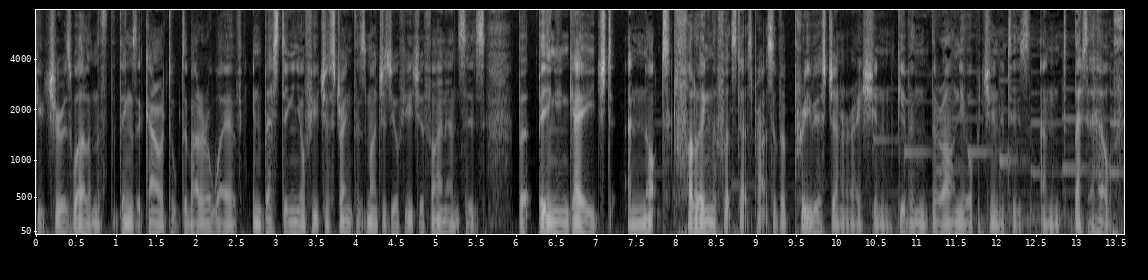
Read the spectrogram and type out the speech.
future as well. And the, the, things that Carol talked about are a way of investing in your future strength as much as your future finances, but being engaged and not following the footsteps perhaps of a previous generation, given there are new opportunities and better health.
